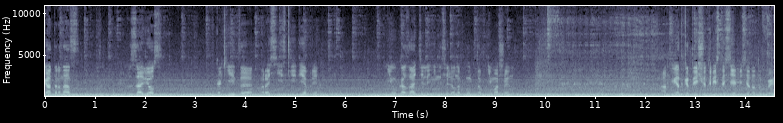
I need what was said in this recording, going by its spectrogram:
навигатор нас завез в какие-то российские дебри. Ни указателей, ни населенных пунктов, ни машин. Отметка 1370 от Уфы.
